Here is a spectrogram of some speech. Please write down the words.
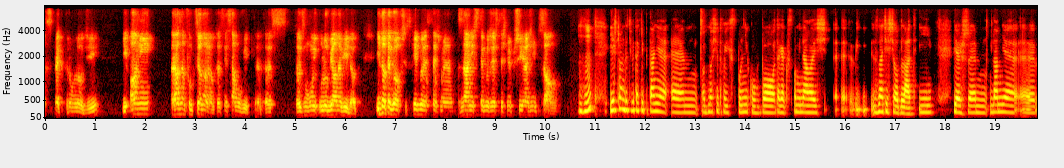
spektrum ludzi i oni razem funkcjonują. To jest niesamowite. To jest, to jest mój ulubiony widok. I do tego wszystkiego jesteśmy znani z tego, że jesteśmy przyjaźni psom. Mhm. Jeszcze mam do Ciebie takie pytanie odnośnie Twoich wspólników, bo tak jak wspominałeś, e, e znacie się od lat i wiesz, e, dla mnie e,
